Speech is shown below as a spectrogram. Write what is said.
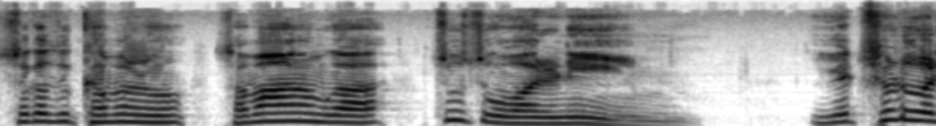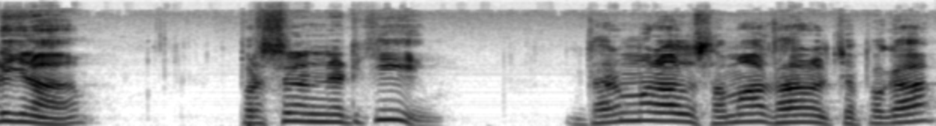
సుఖదుఖములను సమానంగా చూచువారిని. యక్షుడు అడిగిన ప్రశ్నలన్నిటికీ ధర్మరాజు సమాధానం చెప్పగా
